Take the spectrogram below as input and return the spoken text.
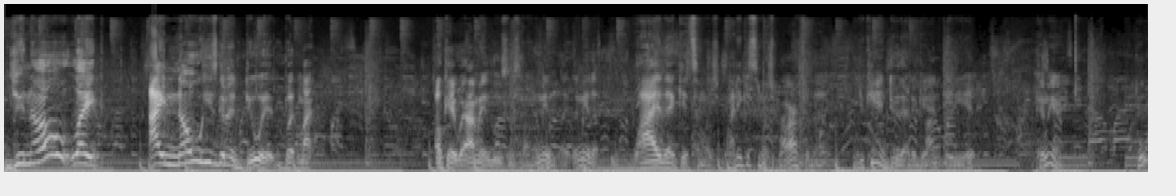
You know, like, I know he's gonna do it, but my, okay, wait, I may lose this one. Let me, let me, why that get so much, why did he get so much bar for that? You can't do that again, idiot. Come here. Ooh.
